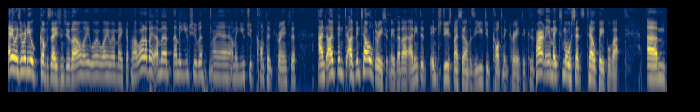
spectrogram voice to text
Anyways, a really awkward conversation. She was like, "Oh, why, why, why you wear makeup?" And I'm like, "Well, I'm a, I'm a, YouTuber. I, uh, I'm a YouTube content creator." And I've been I've been told recently that I, I need to introduce myself as a YouTube content creator because apparently it makes more sense to tell people that. Um,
